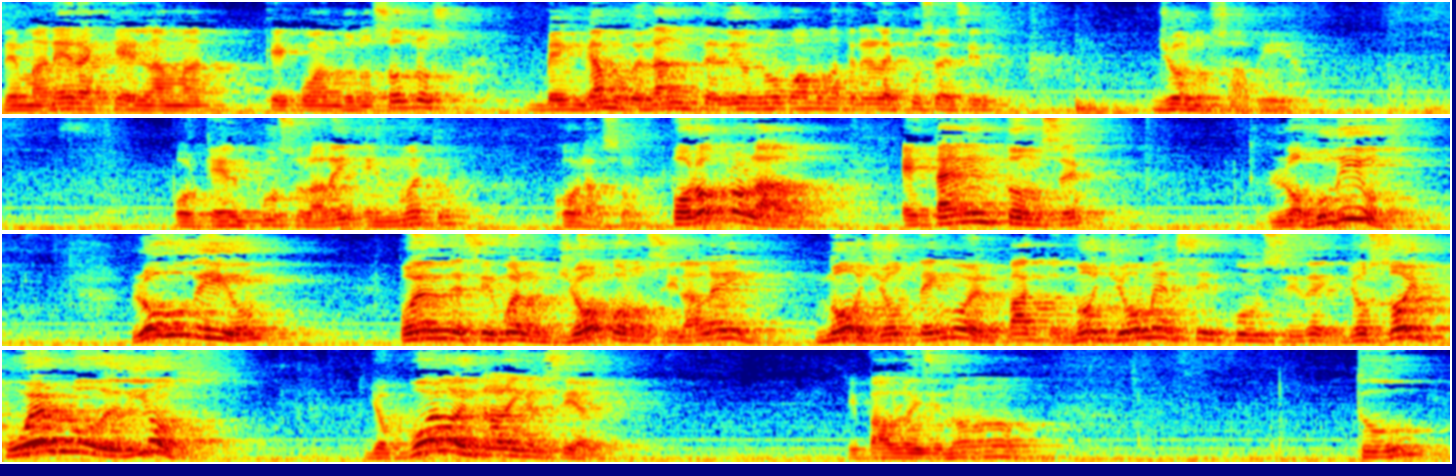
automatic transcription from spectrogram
De manera que, que cuando nosotros vengamos delante de Dios no vamos a tener la excusa de decir, yo no sabía. Porque Él puso la ley en nuestro corazón. Por otro lado, están entonces los judíos. Los judíos pueden decir, bueno, yo conocí la ley. No, yo tengo el pacto. No, yo me circuncidé. Yo soy pueblo de Dios. Yo puedo entrar en el cielo. Y Pablo dice, no, no, no. Tú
